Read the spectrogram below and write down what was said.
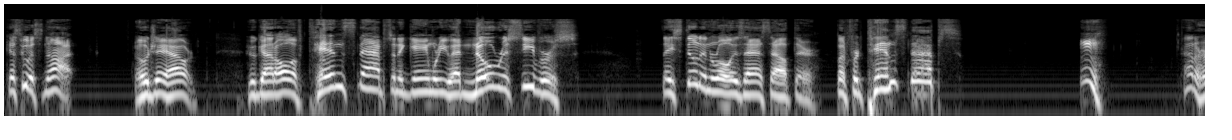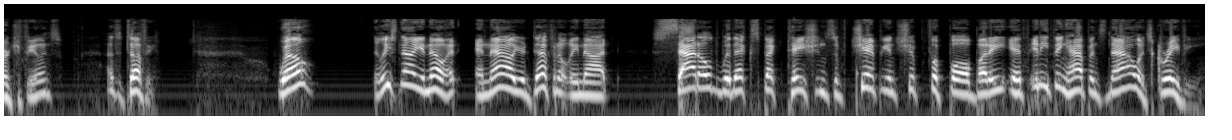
Guess who it's not? OJ Howard, who got all of ten snaps in a game where you had no receivers. They still didn't roll his ass out there, but for ten snaps, mm, that'll hurt your feelings. That's a toughie. Well, at least now you know it, and now you're definitely not saddled with expectations of championship football, buddy. If anything happens now, it's gravy.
